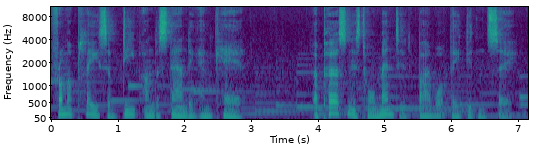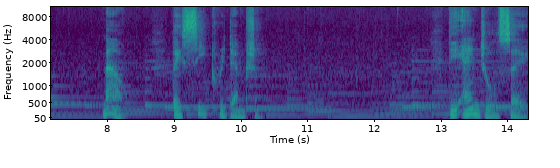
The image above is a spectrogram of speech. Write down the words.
from a place of deep understanding and care. A person is tormented by what they didn't say. Now, they seek redemption. The angels say,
